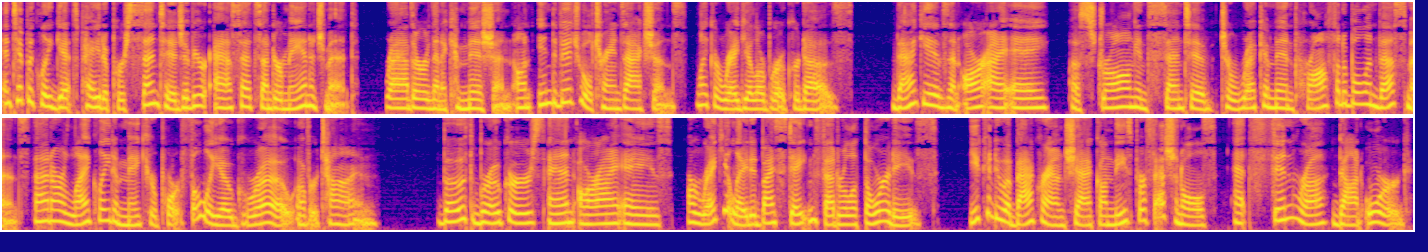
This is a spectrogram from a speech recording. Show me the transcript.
and typically gets paid a percentage of your assets under management rather than a commission on individual transactions like a regular broker does. That gives an RIA a strong incentive to recommend profitable investments that are likely to make your portfolio grow over time. Both brokers and RIAs are regulated by state and federal authorities. You can do a background check on these professionals at finra.org,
